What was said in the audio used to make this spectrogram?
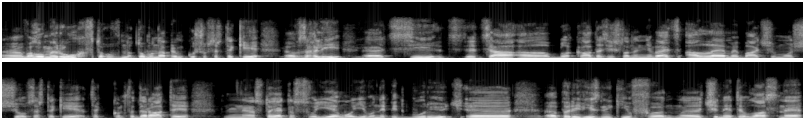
е, вагомий рух в то- в тому напрямку, що все ж таки взагалі ці ця блокада зійшла на нівець, але ми бачимо, що все ж таки так конфедерати стоять на своєму і вони підбурюють перевізників чинити власне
